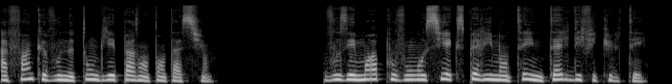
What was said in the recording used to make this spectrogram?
afin que vous ne tombiez pas en tentation. Vous et moi pouvons aussi expérimenter une telle difficulté.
